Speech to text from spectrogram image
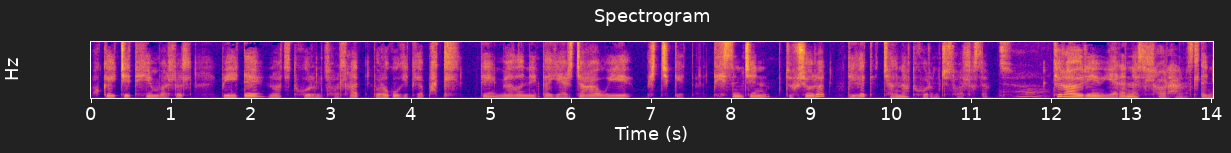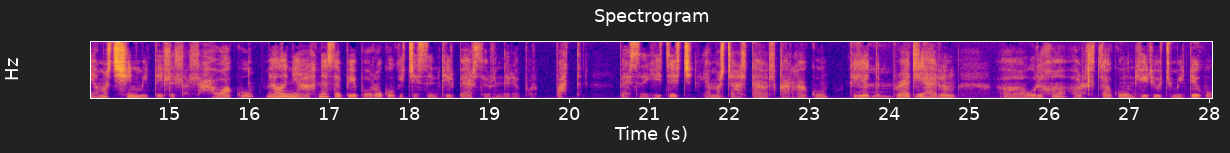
Окей чи тэх юм бол биедээ нууц төхөөрөмж суулгаад буруугүй гэдгээ батал. Тэ Меланита ярьж байгаа үе бич гэд. Тэгсэн чинь зөвшөөрөөд тэгээд чагнах төхөөрөмж суулгасан. Тэр хоёрын ярианаас болохоор харамсалтай нь ямар ч шин мэдээлэл бол аваагүй. Мелани анханасаа би буруугүй гэжсэн тэр байр суурин дээрээ бүр бат байсан. Хизээч ямар ч алдаа бол гаргаагүй. Тэгээд Брэдли харин өөрийнхөө оролцоогүй үнэхээр юу ч мдээгүй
